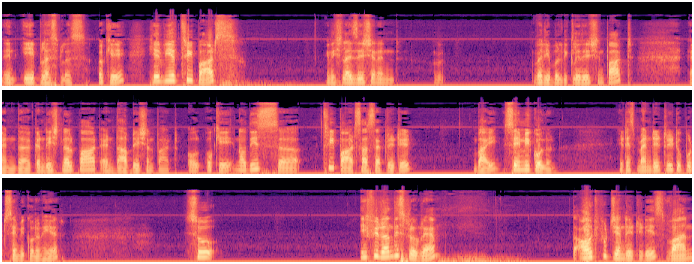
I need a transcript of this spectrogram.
in a plus plus. Okay here we have three parts. Initialization and variable declaration part and the conditional part and the updation part. Oh, okay now these uh, three parts are separated by semicolon it is mandatory to put semicolon here. So if you run this program the output generated is 1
